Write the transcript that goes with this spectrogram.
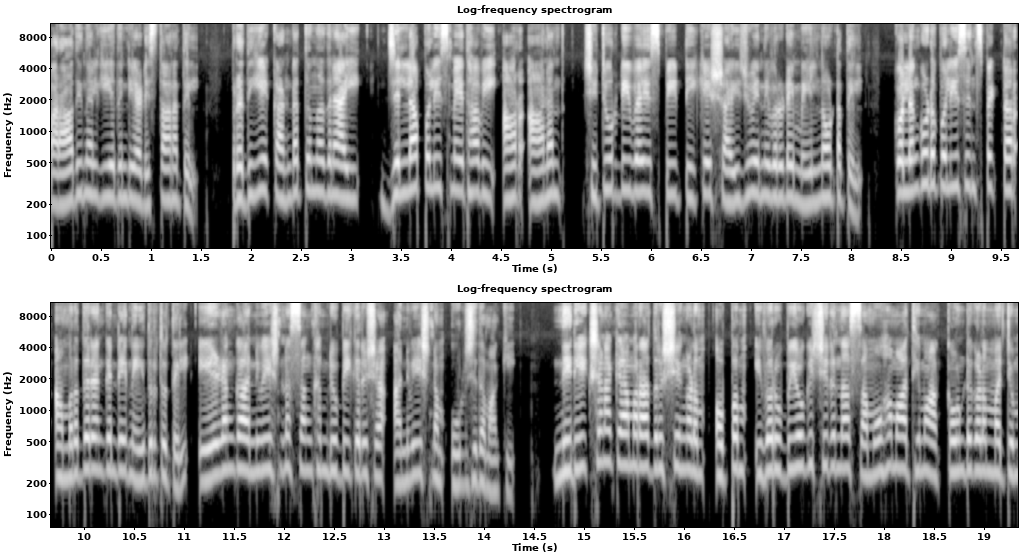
പരാതി നൽകിയതിന്റെ അടിസ്ഥാനത്തിൽ പ്രതിയെ കണ്ടെത്തുന്നതിനായി ജില്ലാ പോലീസ് മേധാവി R Anand Chittur DYSP T K Shaiju എന്നിവരുടെ മേൽനോട്ടത്തിൽ കൊല്ലങ്കോട് പോലീസ് ഇൻസ്പെക്ടർ അമൃതരംഗന്റെ നേതൃത്വത്തിൽ ഏഴംഗ അന്വേഷണ സംഘം രൂപീകരിച്ച് അന്വേഷണം ഊർജിതമാക്കി. നിരീക്ഷണ ക്യാമറ ദൃശ്യങ്ങളും ഒപ്പം ഇവർ ഉപയോഗിച്ചിരുന്ന സമൂഹമാധ്യമ അക്കൗണ്ടുകളും മറ്റും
